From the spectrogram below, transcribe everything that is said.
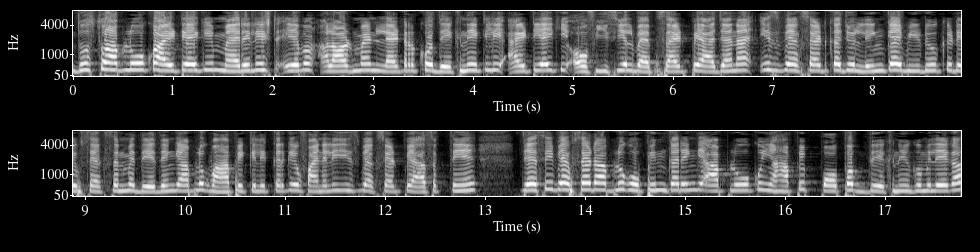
दोस्तों, आप लोगों को आईटीआई की मेरिट लिस्ट एवं अलॉटमेंट लेटर को देखने के लिए आईटीआई की ऑफिशियल वेबसाइट पे आ जाना इस वेबसाइट का जो लिंक है, वीडियो के डिस्क्रिप्शन में दे देंगे। आप लोग वहाँ पे क्लिक करके फाइनली इस वेबसाइट पे आ सकते हैं। जैसे ही वेबसाइट आप लोग ओपन करेंगे, आप लोगों को यहाँ पे पॉपअप देखने को मिलेगा।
